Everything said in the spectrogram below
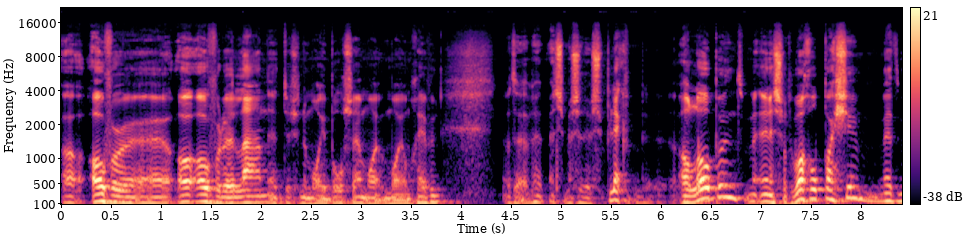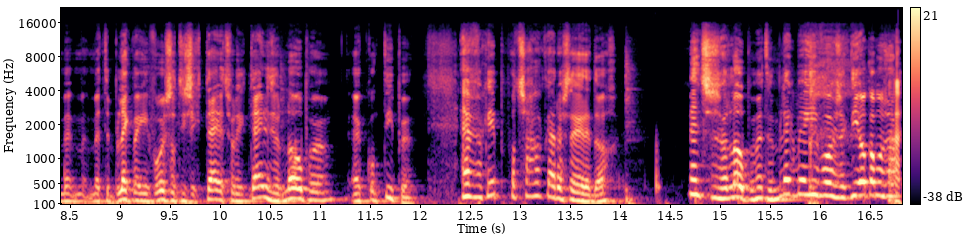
eh, over, eh, over de laan tussen de mooie bossen, een mooie, mooie omgeving. Dat, met, met, zijn plek al lopend, met een soort waggelpasje, met, met, met de Blackberry voor, zodat hij zich tijdens, zodat hij tijdens het lopen kon typen. En vergip, wat zag ik daar dus de hele dag? Mensen zo lopen met een Blackberry voor zich, die ook allemaal zo...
